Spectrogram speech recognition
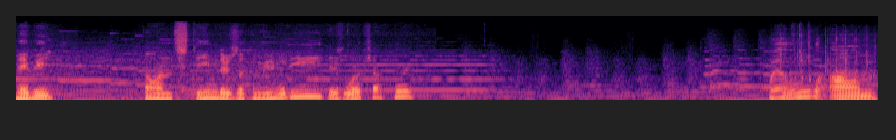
Maybe on Steam there's a community, there's a workshop for it. Well, um...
